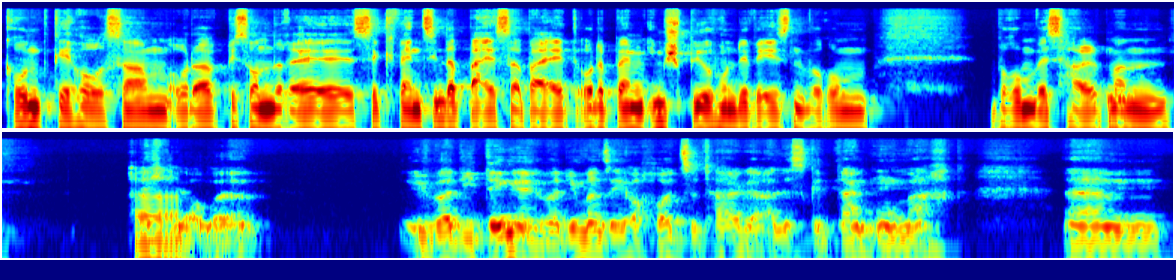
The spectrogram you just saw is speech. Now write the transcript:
Grundgehorsam oder besondere Sequenz in der Beißarbeit oder beim im Spürhundewesen, warum, warum, weshalb man. Äh, ich glaube, über die Dinge, über die man sich auch heutzutage alles Gedanken macht, ähm,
